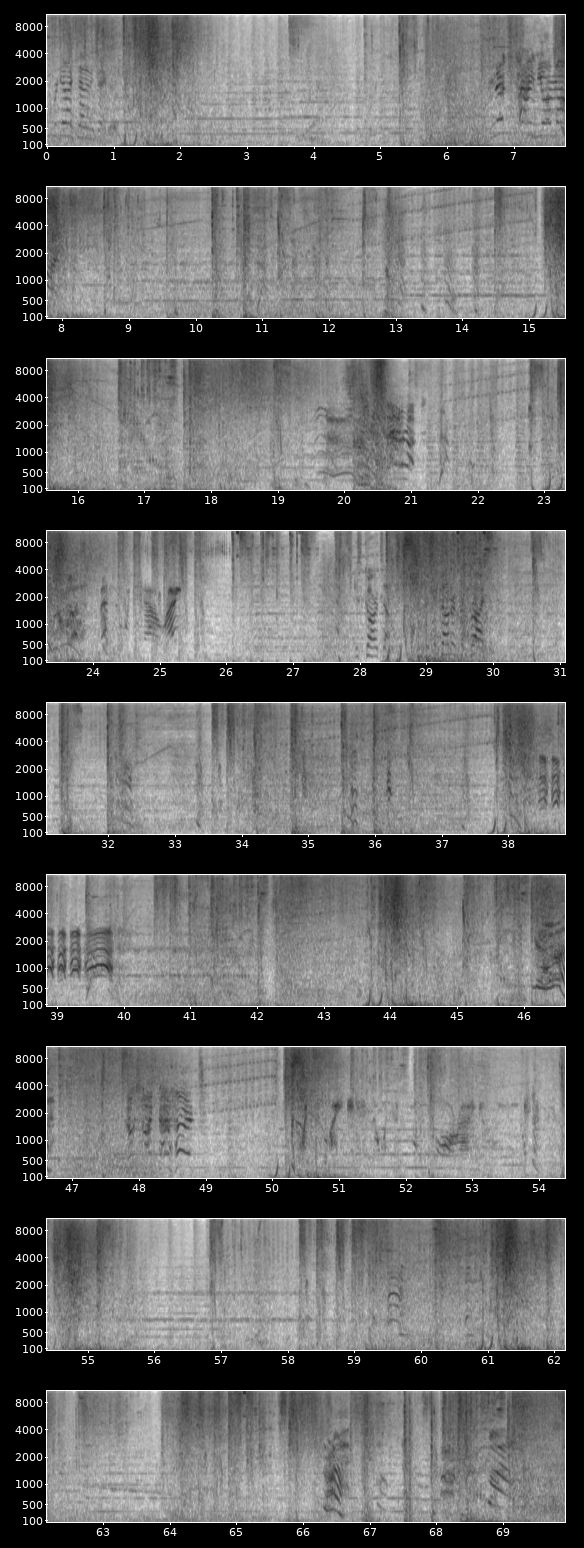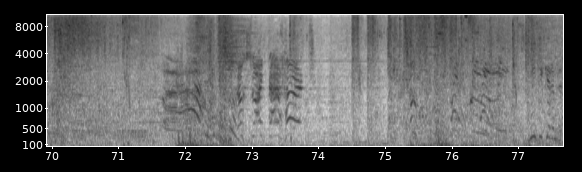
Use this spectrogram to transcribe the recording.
I said anything. Next time you're mine! Batter up! Messing with you now, right? His guard's up. Stunner surprise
